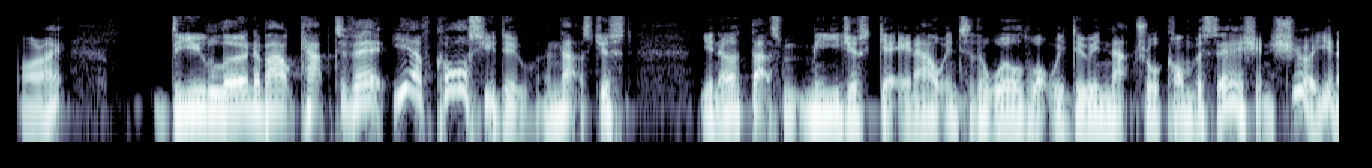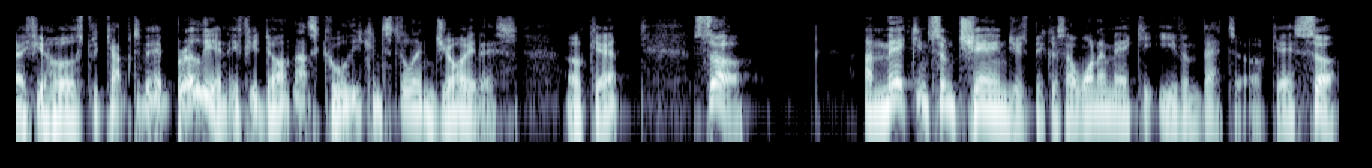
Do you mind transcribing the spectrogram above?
All right. Do you learn about Captivate? Yeah, of course you do. And that's just, you know, that's me just getting out into the world what we do in natural conversation. Sure, you know, if you host with Captivate, brilliant. If you don't, that's cool. You can still enjoy this. Okay. So I'm making some changes because I want to make it even better. Okay. So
